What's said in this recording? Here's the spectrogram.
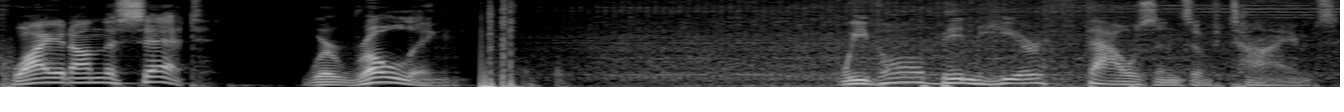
Quiet on the set. We're rolling. We've all been here thousands of times.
